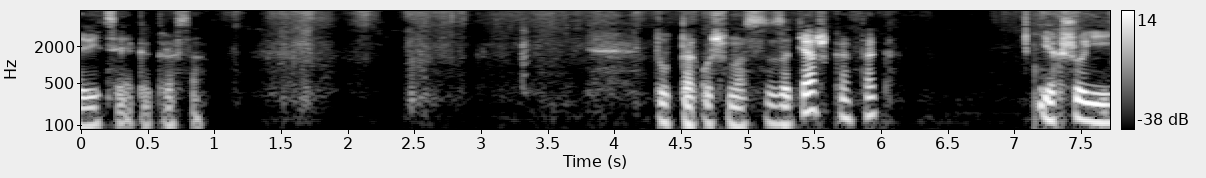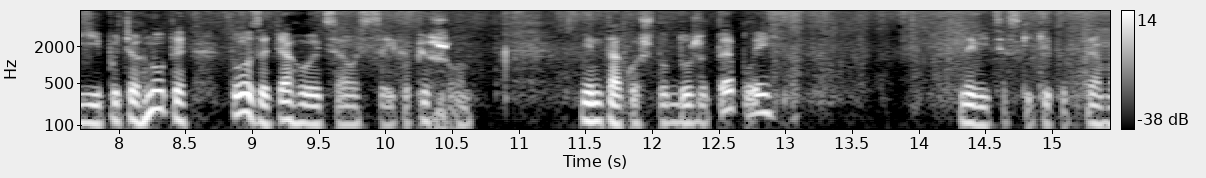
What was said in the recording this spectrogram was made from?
Дивіться, яка краса. Тут також у нас затяжка, так? Якщо її потягнути, то затягується ось цей капюшон. Він також тут дуже теплий. Дивіться, скільки тут прям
